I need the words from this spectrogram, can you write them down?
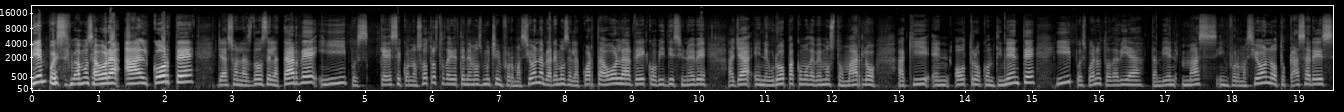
Bien, pues vamos ahora al corte. Ya son las 2 de la tarde y pues quédese con nosotros. Todavía tenemos mucha información. Hablaremos de la cuarta ola de COVID-19 allá en Europa, cómo debemos tomarlo aquí en otro continente. Y pues bueno, todavía también más información. Otto Cázares,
